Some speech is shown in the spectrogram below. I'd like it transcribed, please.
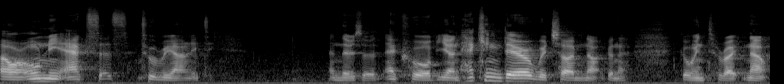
our only access to reality. And there's an echo of Ian Hacking there, which I'm not going to go into right now.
